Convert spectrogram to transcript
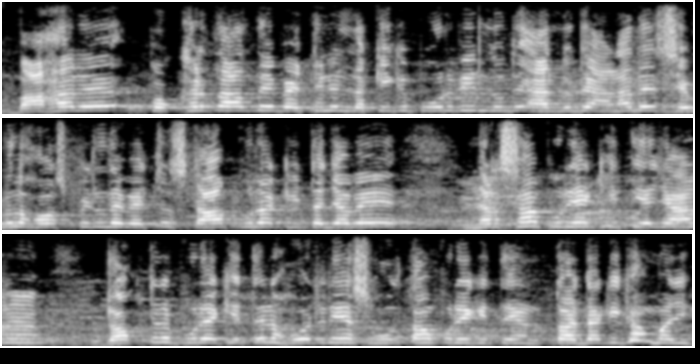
ਬਾਹਰ ਪੁਖਰਤਾਲ ਤੇ ਬੈਠੇ ਨੇ ਲੱਕੀ ਕਪੂਰ ਵੀ ਲੁਧਿਆ- ਲੁਧਿਆਣਾ ਦੇ ਸਿਵਲ ਹਸਪੀਟਲ ਦੇ ਵਿੱਚ ਸਟਾਫ ਪੂਰਾ ਕੀਤਾ ਜਾਵੇ, ਨਰਸਾਂ ਪੂਰੀਆਂ ਕੀਤੀਆਂ ਜਾਣ ਡਾਕਟਰ ਪੂਰੇ ਕੀਤੇ ਨੇ, ਹੋਰ ਜਿਹੜੀਆਂ ਸਹੂਲਤਾਂ ਪੂਰੀਆਂ ਕੀਤੀਆਂ ਜਾਣ। ਤੁਹਾਡਾ ਕੀ ਕੰਮ ਆ ਜੀ?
